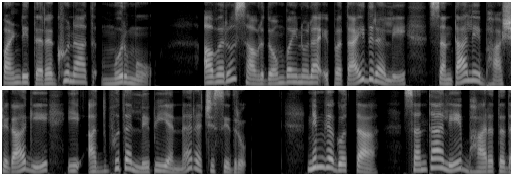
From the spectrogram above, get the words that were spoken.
ಪಂಡಿತ ರಘುನಾಥ್ ಮುರ್ಮು. ಅವರು ಸಾವಿರದ ಒಂಬೈನೂರ ಇಪ್ಪತ್ತೈದರಲ್ಲಿ ಸಂತಾಲಿ ಭಾಷೆಗಾಗಿ ಈ ಅದ್ಭುತ ಲಿಪಿಯನ್ನ ರಚಿಸಿದ್ರು. ನಿಮ್ಗೆ ಗೊತ್ತಾ, ಸಂತಾಲಿ ಭಾರತದ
